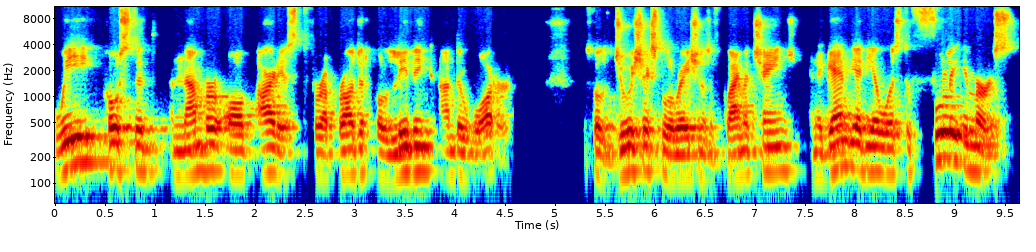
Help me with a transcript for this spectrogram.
We hosted a number of artists for a project called Living Underwater. It's called Jewish Explorations of Climate Change. And again, the idea was to fully immerse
